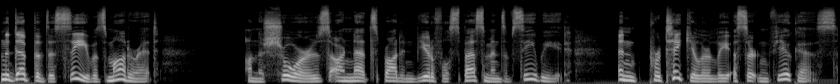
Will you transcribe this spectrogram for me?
The depth of the sea was moderate. On the shores, our nets brought in beautiful specimens of seaweed, and particularly a certain fucus,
